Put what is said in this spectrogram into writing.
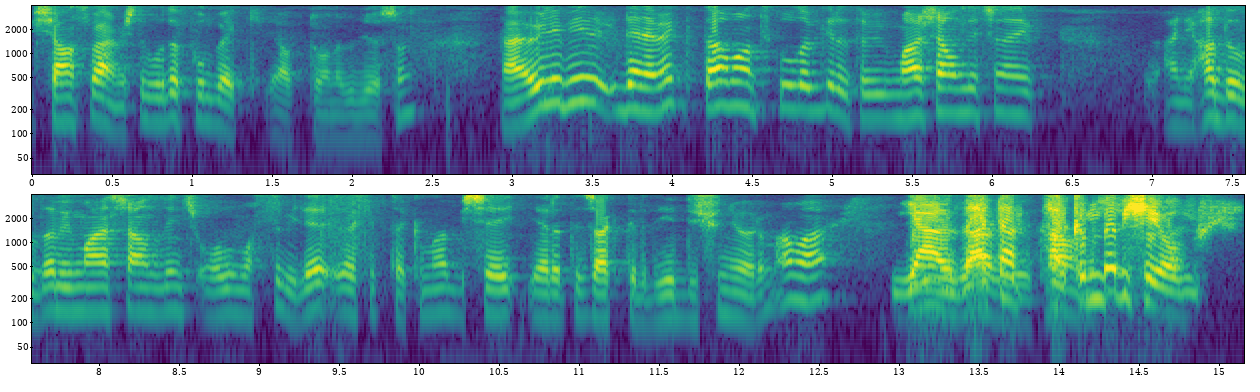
bir şans vermişti. Burada fullback yaptı onu biliyorsun. Yani öyle bir denemek daha mantıklı olabilirdi. Tabii Marshall Lynch'in hani, hani Huddle'da bir Marshall Lynch olması bile rakip takıma bir şey yaratacaktır diye düşünüyorum ama Ya zaten Abi, takımda kalmış. bir şey olmuş.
